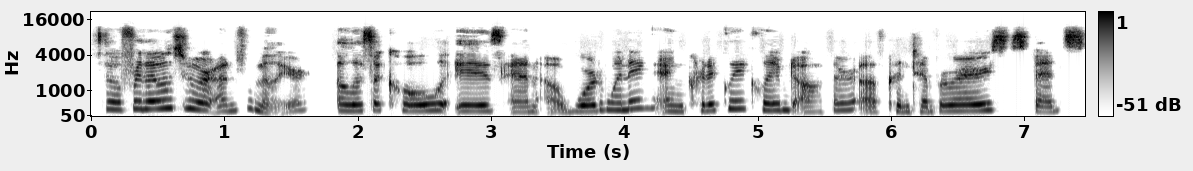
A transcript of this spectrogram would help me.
So, for those who are unfamiliar, Alyssa Cole is an award winning and critically acclaimed author of contemporary suspense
